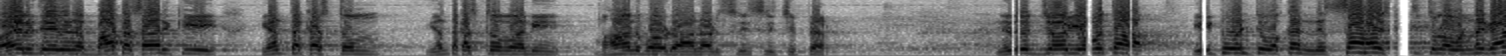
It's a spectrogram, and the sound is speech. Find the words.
బయలుదేరిన బాటసారికి ఎంత కష్టం ఎంత కష్టం అని మహానుభావుడు ఆనాడు శ్రీశ్రీ చెప్పారు. నిరుద్యోగ యువత ఇటువంటి ఒక నిస్సహాయ స్థితిలో ఉండగా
